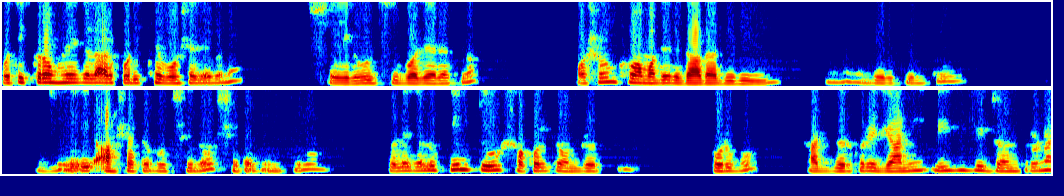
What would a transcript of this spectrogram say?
অতিক্রম হয়ে গেলে আর পরীক্ষায় বসা যাবে না, সেই রুলসই বজায় রাখল। অসংখ্য আমাদের দাদা দিদিদের কিন্তু যে আশাটুকু ছিল সেটা কিন্তু চলে গেল। কিন্তু সকলকে অনুরোধ করব, হাত জোর করে জানি, এই যে যন্ত্রণা,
